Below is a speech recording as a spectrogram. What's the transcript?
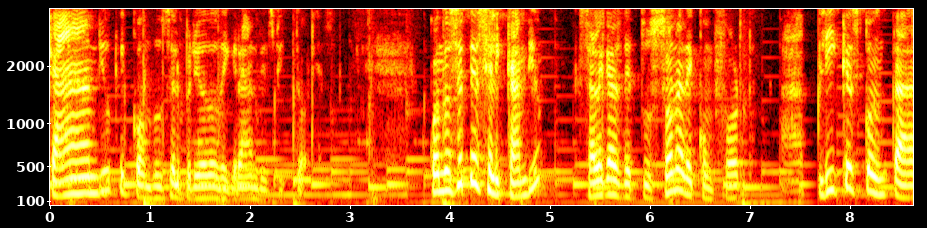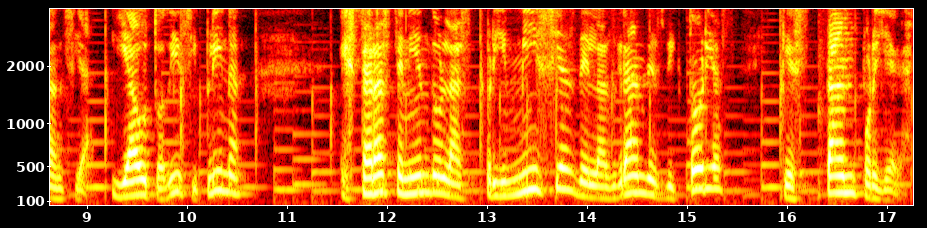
cambio que conduce el periodo de grandes victorias. Cuando aceptes el cambio, salgas de tu zona de confort, apliques constancia y autodisciplina, estarás teniendo las primicias de las grandes victorias que están por llegar.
